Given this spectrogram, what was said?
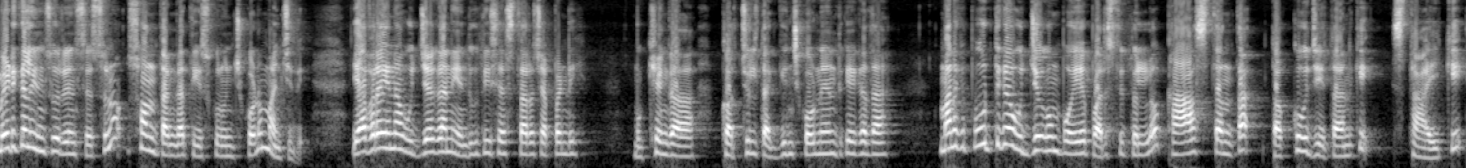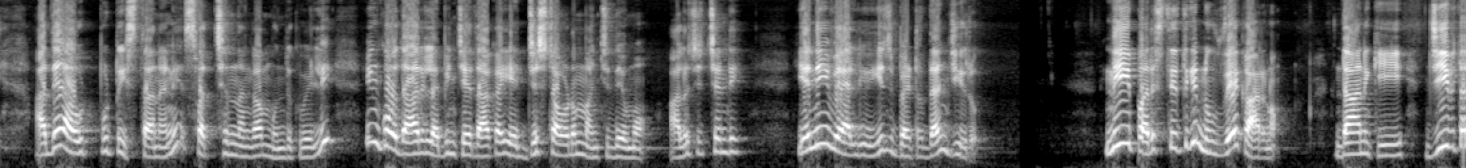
మెడికల్ ఇన్సూరెన్సెస్ను సొంతంగా తీసుకుని ఉంచుకోవడం మంచిది. ఎవరైనా ఉద్యోగాన్ని ఎందుకు తీసేస్తారో చెప్పండి. ముఖ్యంగా ఖర్చులు తగ్గించుకోవడం ఎందుకే కదా? మనకి పూర్తిగా ఉద్యోగం పోయే పరిస్థితుల్లో కాస్తంత తక్కువ జీతానికి స్థాయికి అదే అవుట్పుట్ ఇస్తానని స్వచ్ఛందంగా ముందుకు వెళ్ళి ఇంకో దారి లభించేదాకా అడ్జస్ట్ అవ్వడం మంచిదేమో. ఆలోచించండి. Any value is better than zero నీ పరిస్థితికి నువ్వే కారణం. దానికి జీవిత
